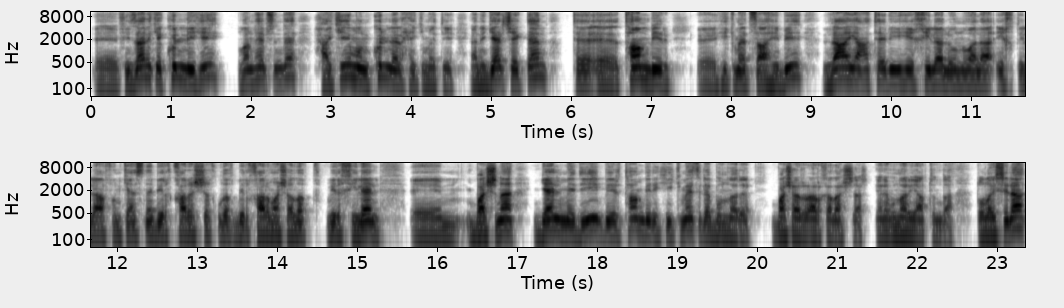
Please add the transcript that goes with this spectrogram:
e, fi zalike kullihi bunların hepsinde hakimun kullel hikmeti yani gerçekten te, e, tam bir e, hikmet sahibi la ya'terihi hilalun ve la ihtilafun kendisine bir karışıklık, bir karmaşalık, bir hilal e, başına gelmediği bir tam bir hikmetle bunları başarır arkadaşlar. Yani bunları yaptığında. Dolayısıyla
